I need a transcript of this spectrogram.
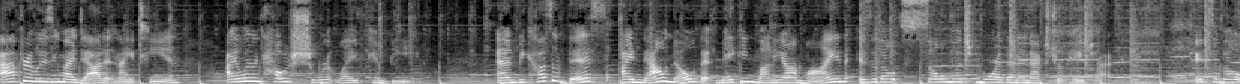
After losing my dad at 19, I learned how short life can be and because of this, I now know that making money online is about so much more than an extra paycheck. It's about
